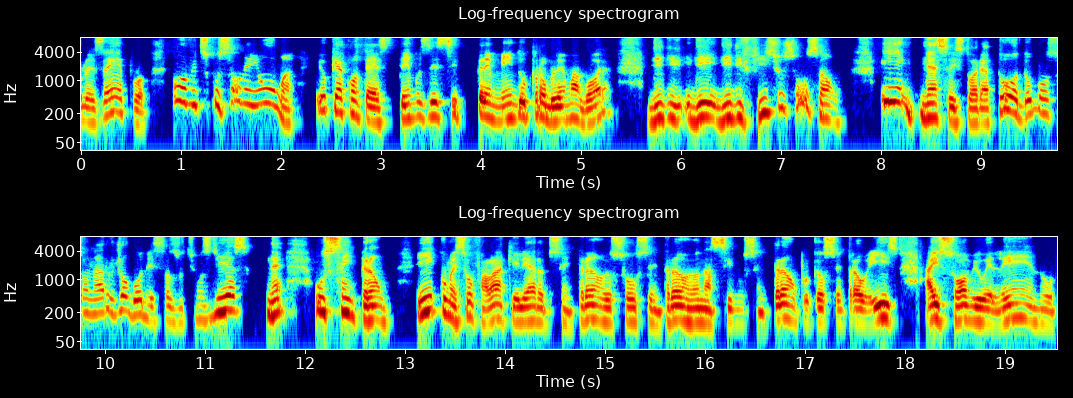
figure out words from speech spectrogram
por exemplo, não houve discussão nenhuma. E o que acontece? Temos esse tremendo problema agora de, de, de difícil solução. E nessa história toda, o Bolsonaro jogou nesses últimos dias né, o centrão. E começou a falar que ele era do centrão, eu sou o centrão, eu nasci no centrão, porque o centrão é isso. Aí some o Heleno,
